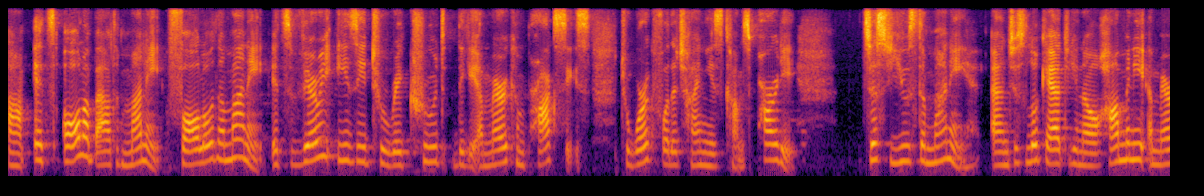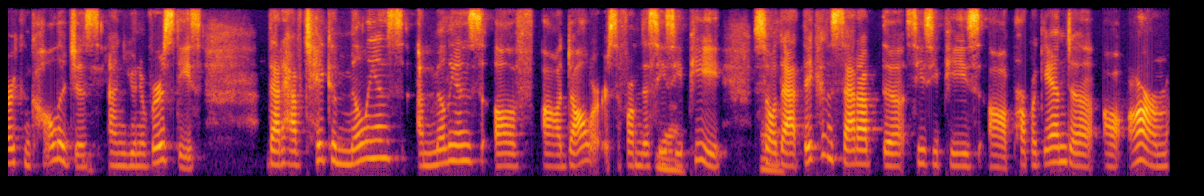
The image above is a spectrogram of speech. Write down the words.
Um, it's all about money. Follow the money. It's very easy to recruit the American proxies to work for the Chinese Communist Party. Just use the money and just look at you know how many American colleges and universities that have taken millions and millions of uh, dollars from the CCP yeah. so that they can set up the CCP's uh, propaganda uh, arm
